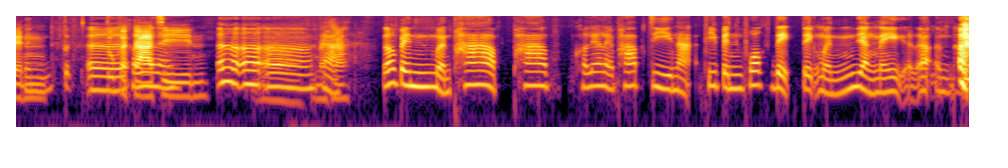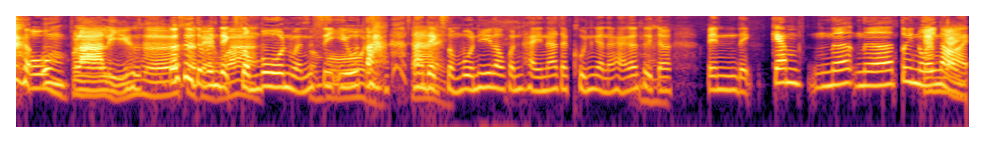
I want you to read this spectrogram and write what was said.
เป็นเอ่อตุ๊กเขตาเรียกอะไรจีนเออเออเออนะค่ะคะก็เป็นเหมือนภาพภาพ เขาเรียกอะไรภาพจีนอะที่เป็นพวกเด็กเด็กเหมือนอย่างในอุ้มปลาหลีก็คือจะเป็นเด็กสมบูรณ์เหมือนซีอิ๊วตาตาเด็กสมบูรณ์ที่เราคนไทยน่าจะคุ้นกันนะคะ ก็คือจะเป็นเด็กแก้มเนื้อเนื้อตุ้ยน้อยหน่อย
